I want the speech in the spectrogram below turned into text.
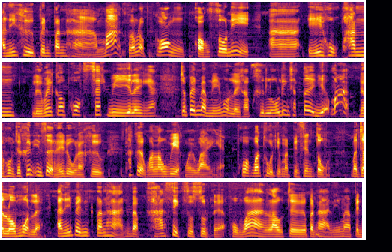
อันนี้คือเป็นปัญหามากสำหรับกล้องของ Sony อ่า A6000 หรือไม่ก็พวก ZV อะไรเงี้ยจะเป็นแบบนี้หมดเลยครับ คือ rolling shutter เยอะมาก เดี๋ยวผมจะขึ้น insert ให้ดูนะ คือ ถ้าเกิดว่าเราเหวี่ยงไวๆเงี้ยพวกวัตถุที่มันเป็นเส้นตรง มันจะล้มหมดเลย อันนี้เป็นปัญหาที่แบบคลาสสิกสุด ๆ เลย ผมว่าเราเจอปัญหานี้มาเป็น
